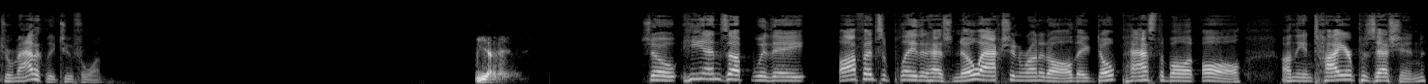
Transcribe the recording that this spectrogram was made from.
dramatically two for one. Yes. So he ends up with a offensive play that has no action run at all. They don't pass the ball at all on the entire possession.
